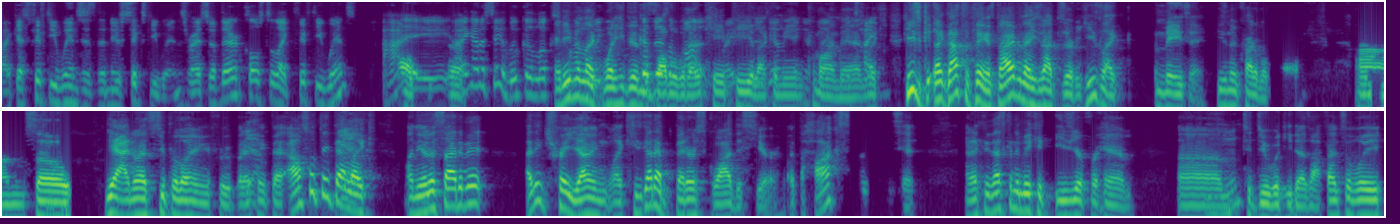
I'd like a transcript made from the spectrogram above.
I guess 50 wins is the new 60 wins, right? So if they're close to like 50 wins, I, Oh. I gotta say, Luka looks and even like what he did in the bubble without buzz, right? KP, like I mean, come on, man, like he's like that's the thing. It's not even that he's not deserving. He's like amazing. He's an incredible player. Um, so yeah, I know that's super low hanging fruit, but I think that I also think that Yeah. like on the other side of it, I think Trae Young, like he's got a better squad this year. Like the Hawks, are decent. and I think that's going to make it easier for him um, Mhm. to do what he does offensively,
